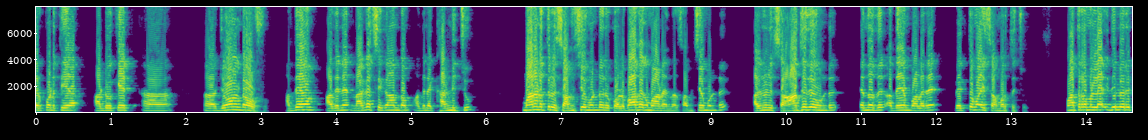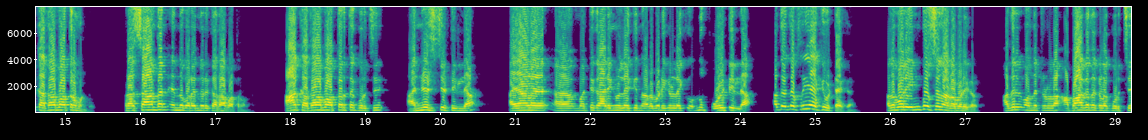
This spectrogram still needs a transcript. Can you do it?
ഏർപ്പെടുത്തിയ അഡ്വക്കേറ്റ് ജോൺ റൌഫ് അദ്ദേഹം അതിനെ നഖശികാന്തം അതിനെ ഖണ്ഡിച്ചു. മരണത്തിൽ സംശയമുണ്ട് ഒരു കൊലപാതകമാണ് എന്ന സംശയമുണ്ട് അതിനൊരു സാധ്യതയുണ്ട് എന്നത് അദ്ദേഹം വളരെ വ്യക്തമായി സമർത്ഥിച്ചു. മാത്രമല്ല ഇതിലൊരു കഥാപാത്രമുണ്ട്. പ്രശാന്തൻ എന്ന് പറയുന്ന ഒരു കഥാപാത്രമുണ്ട്. ആ കഥാപാത്രത്തെ കുറിച്ച് അന്വേഷിച്ചിട്ടില്ല. അയാളെ മറ്റു കാര്യങ്ങളിലേക്ക് നടപടികളിലേക്ക് ഒന്നും പോയിട്ടില്ല. അദ്ദേഹത്തെ ഫ്രീ ആക്കി വിട്ടേക്കാണ്. അതുപോലെ ഇൻക്വസ്റ്റ് നടപടികൾ. അതിൽ വന്നിട്ടുള്ള അപാകതകളെ കുറിച്ച്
